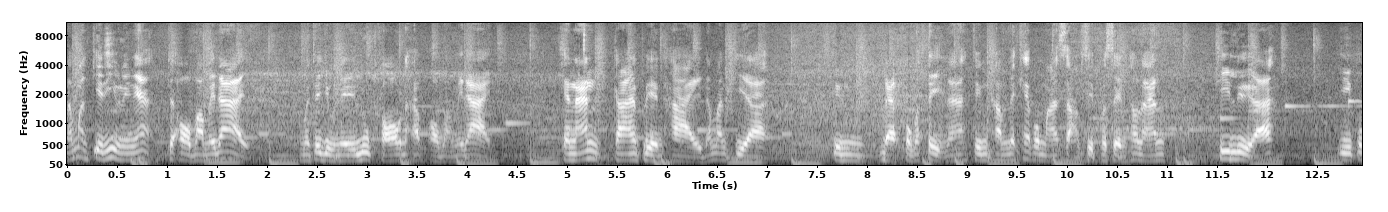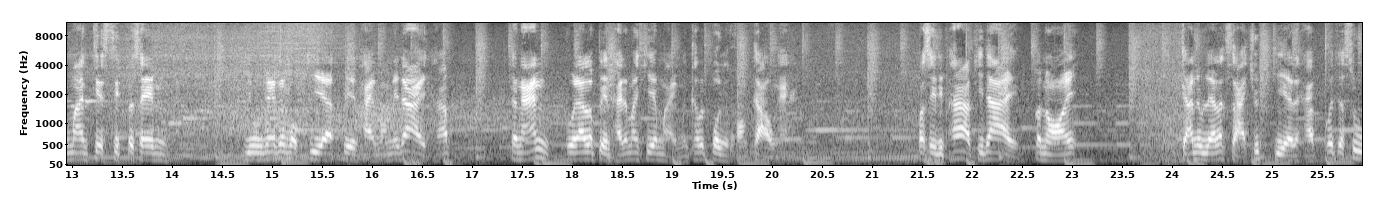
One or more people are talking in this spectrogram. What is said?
น้ำมันเกียร์ที่อยู่ในนี้จะออกมาไม่ได้ มันจะอยู่ในลูกท้องนะครับออกมาไม่ได้ ฉะนั้นการเปลี่ยนถ่ายน้ำมันเกียร์จึงแบบปกตินะจึงทำได้แค่ประมาณ 30%เท่านั้นที่เหลือ อีกประมาณ 70%อยู่ในระบบเกียร์เปลี่ยนถ่ายมาไม่ได้ครับ ฉะนั้นเวลาเราเปลี่ยนถ่ายน้ำมันเกียร์ใหม่มันก็ไปปนกับของเก่าไง ประสิทธิภาพที่ได้ก็น้อย การดูแลรักษาชุดเกียร์นะครับก็จะสู้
